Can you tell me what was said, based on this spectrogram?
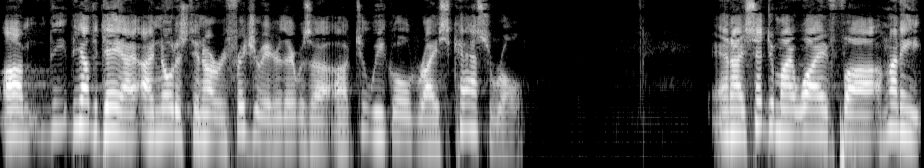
Um, the, the other day, I, I, noticed in our refrigerator there was a, a two week old rice casserole. And I said to my wife, uh, honey,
